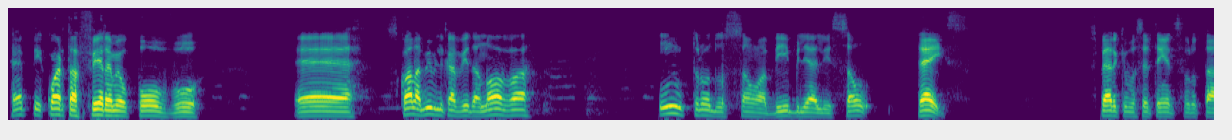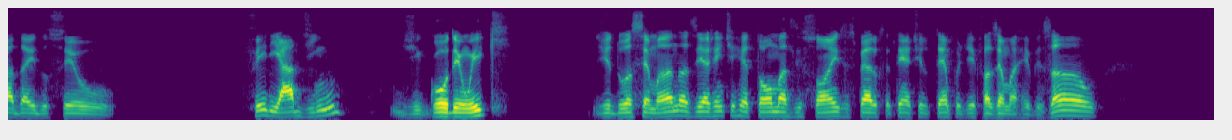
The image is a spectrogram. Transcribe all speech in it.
Happy quarta-feira, meu povo. É... Escola Bíblica Vida Nova, Introdução à Bíblia, lição 10. Espero que você tenha desfrutado aí do seu feriadinho de Golden Week de duas semanas e a gente retoma as lições. Espero que você tenha tido tempo de fazer uma revisão,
